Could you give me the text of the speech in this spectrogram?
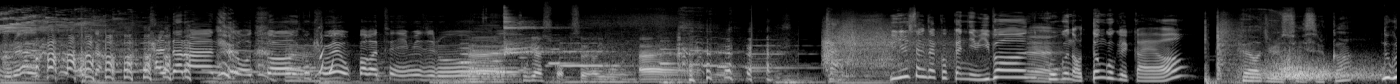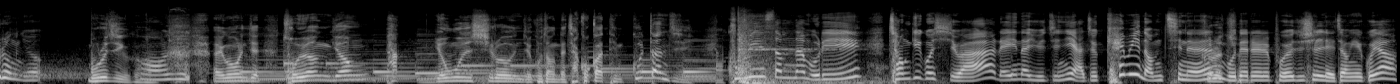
노래하는 친구가 달달한 그 어떤 그 교회 오빠 같은 이미지로. 네. 네. 포기할 수가 없어요 이 부분. 아, 윤일상 작곡가님 이번 네. 곡은 어떤 곡일까요? 헤어질 수 있을까? 누구랑요? 모르지 그거. 어, 아, 이거는 이제 조영경, 박 용훈 씨로 이제 구성된 작곡가 팀 꿀단지. 국민 썸남 우리 정기고 씨와 레이나 유진이 아주 케미 넘치는 그렇죠. 무대를 보여주실 예정이고요.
